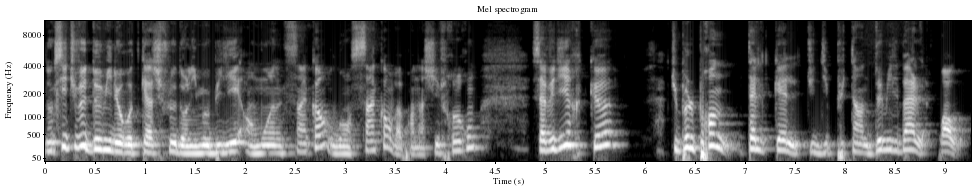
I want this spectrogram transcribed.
Donc, si tu veux 2000 euros de cash flow dans l'immobilier en moins de 5 ans, ou en 5 ans, on va prendre un chiffre rond, ça veut dire que tu peux le prendre tel quel. Tu te dis, putain, 2000 balles, waouh!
